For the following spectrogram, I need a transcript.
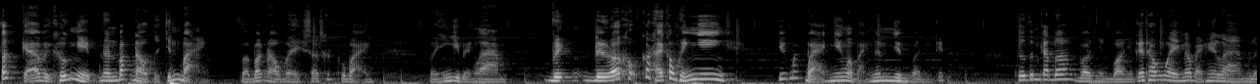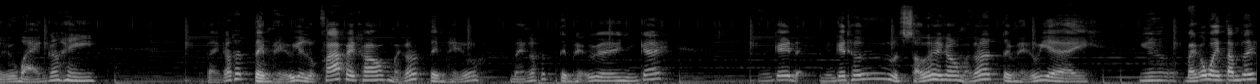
tất cả việc hướng nghiệp nên bắt đầu từ chính bạn và bắt đầu về sở thích của bạn và những gì bạn làm. Việc điều đó không, có thể không hiển nhiên trước mắt bạn nhưng mà bạn nên nhìn vào những cái thứ tính cách đó và nhìn vào những cái thói quen đó. Bạn hay làm liệu bạn có hay bạn có thích tìm hiểu về luật pháp hay không? Bạn có thích tìm hiểu bạn có thích tìm hiểu về những cái những cái những cái thứ lịch sử hay không, bạn có tìm hiểu về như, bạn có quan tâm tới,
